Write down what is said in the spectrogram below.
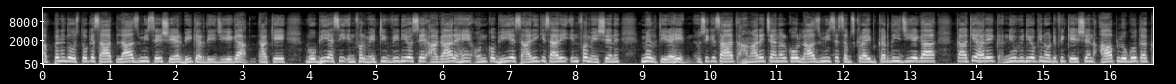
अपने दोस्तों के साथ लाजमी से शेयर भी कर दीजिएगा ताकि वो भी ऐसी इन्फॉर्मेटिव वीडियो से आगा रहें, उनको भी ये सारी की सारी इन्फॉर्मेशन मिलती रहे। उसी के साथ हमारे चैनल को लाजमी से सब्सक्राइब कर दीजिएगा ताकि हर एक न्यू वीडियो की नोटिफिकेशन आप लोगों तक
